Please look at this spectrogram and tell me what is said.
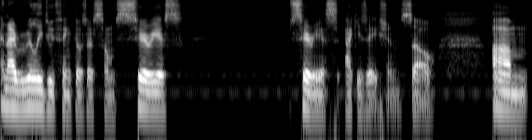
and I really do think those are some serious serious accusations. So um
